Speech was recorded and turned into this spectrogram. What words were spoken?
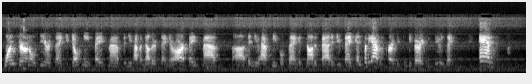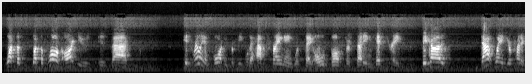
one journal here saying you don't need face masks, then you have another saying there are face masks, uh, then you have people saying it's not as bad as you think, and for the average person, it can be very confusing. And what the what the blog argues that it's really important for people to have training with, say, old books or studying history, because that way you're kind of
